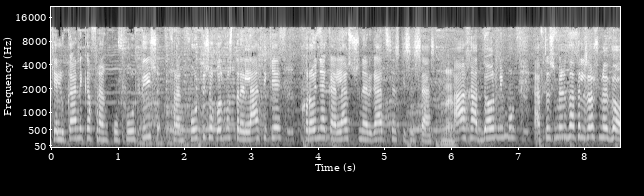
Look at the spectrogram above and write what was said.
και λουκάνικα Φραγκφούρτης. Ο κόσμος τρελάθηκε χρόνια καλά στους συνεργάτες σας και σε εσάς. Ναι. Αχ, Αντώνη μου, αυτό σημαίνει ότι θα ήθελε να ήσουν εδώ,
